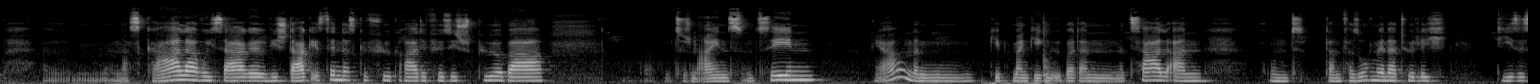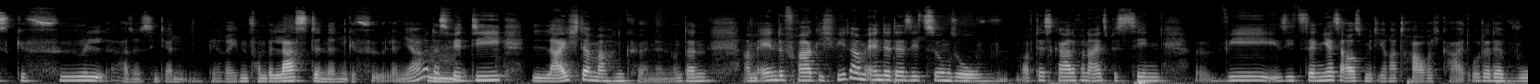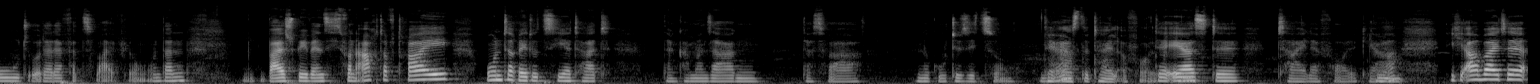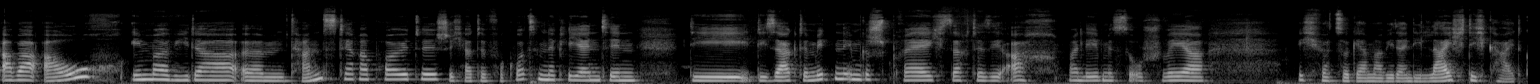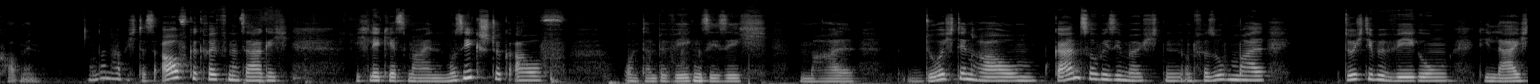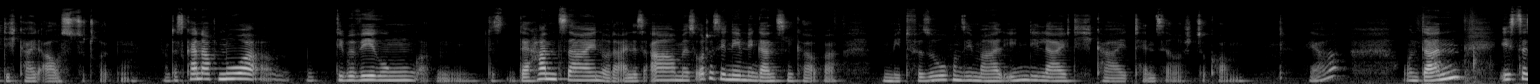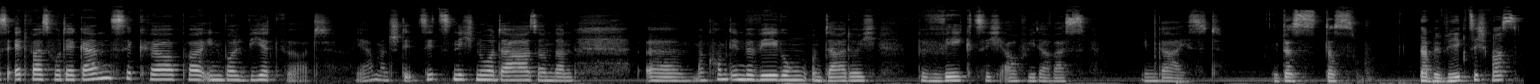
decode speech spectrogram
einer Skala, wo ich sage, wie stark ist denn das Gefühl gerade für Sie spürbar? Zwischen 1 und 10. Ja, und dann gibt mein Gegenüber dann eine Zahl an und dann versuchen wir natürlich dieses Gefühl, also es sind ja, wir reden von belastenden Gefühlen, ja, dass mhm. wir die leichter machen können. Und dann am Ende frage ich wieder am Ende der Sitzung so auf der Skala von 1 bis 10, wie sieht es denn jetzt aus mit Ihrer Traurigkeit oder der Wut oder der Verzweiflung? Und dann Beispiel, wenn es sich von 8 auf 3 runter reduziert hat, dann kann man sagen, das war eine gute Sitzung. Der ja? erste Teilerfolg. Der erste Teilerfolg, ja. ja. Ich arbeite aber auch immer wieder ähm, tanztherapeutisch. Ich hatte vor kurzem eine Klientin, die, die sagte mitten im Gespräch, sagte sie, ach, mein Leben ist so schwer, ich würde so gern mal wieder in die Leichtigkeit kommen. Und dann habe ich das aufgegriffen und sage ich, ich lege jetzt mein Musikstück auf und dann bewegen Sie sich mal durch den Raum, ganz so wie Sie möchten und versuchen mal durch die Bewegung die Leichtigkeit auszudrücken. Und das kann auch nur die Bewegung der Hand sein oder eines Armes oder Sie nehmen den ganzen Körper mit. Versuchen Sie mal in die Leichtigkeit tänzerisch zu kommen. Ja? Und dann ist es etwas, wo der ganze Körper involviert wird. Ja, man steht, sitzt nicht nur da, sondern äh, man kommt in Bewegung und dadurch bewegt sich auch wieder was im Geist. Das, das, da bewegt sich was,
